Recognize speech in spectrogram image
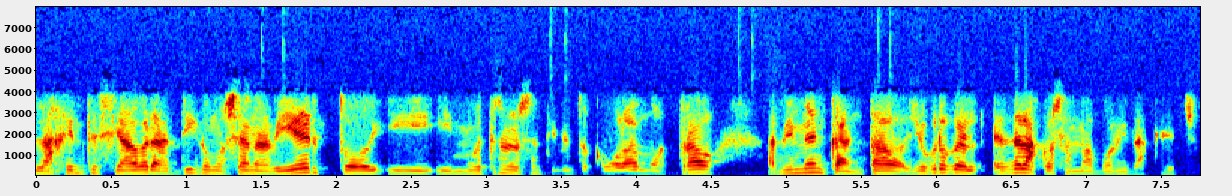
la gente se abra a ti como se han abierto y, y muestren los sentimientos como lo han mostrado. A mí me ha encantado. Yo creo que es de las cosas más bonitas que he hecho.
